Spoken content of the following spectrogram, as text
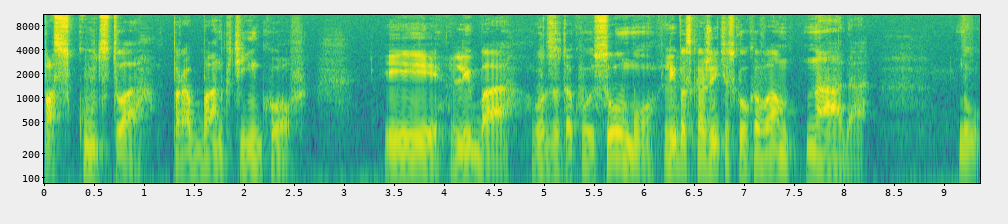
паскудство про банк Тиньков. И либо вот за такую сумму, либо скажите, сколько вам надо. Ну,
